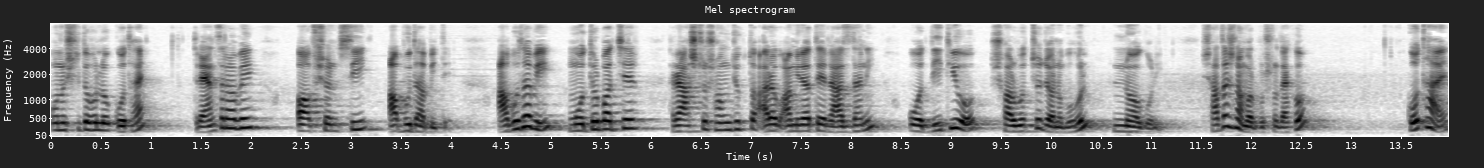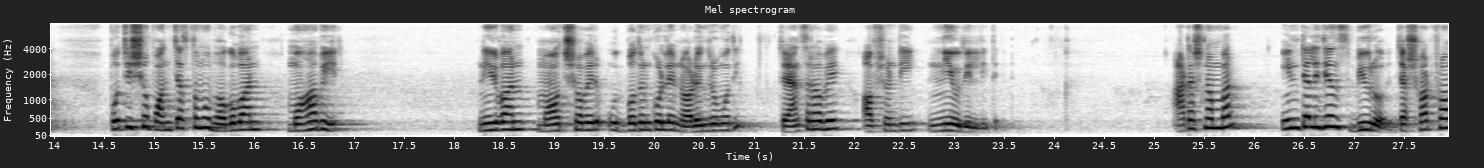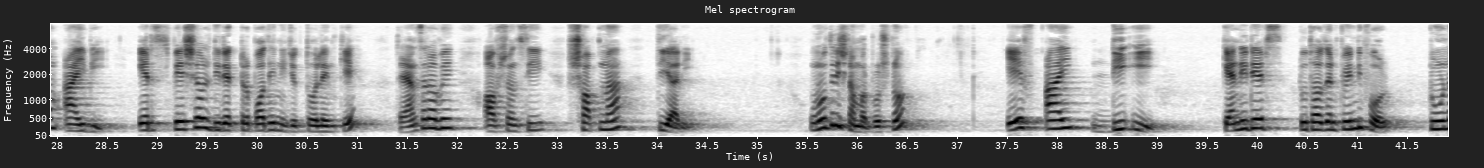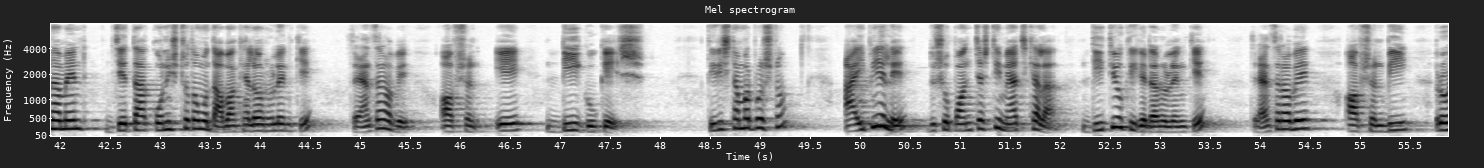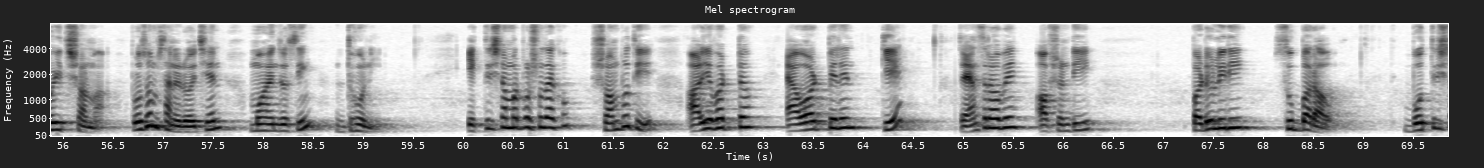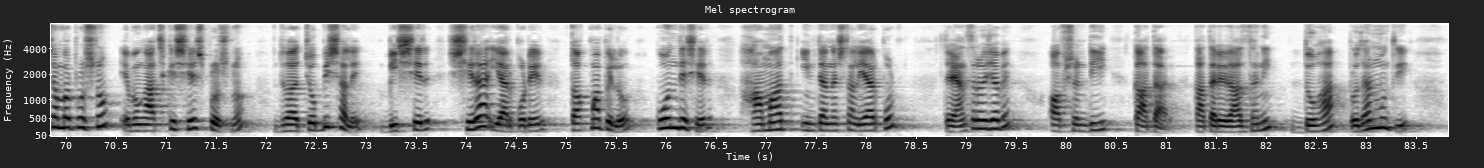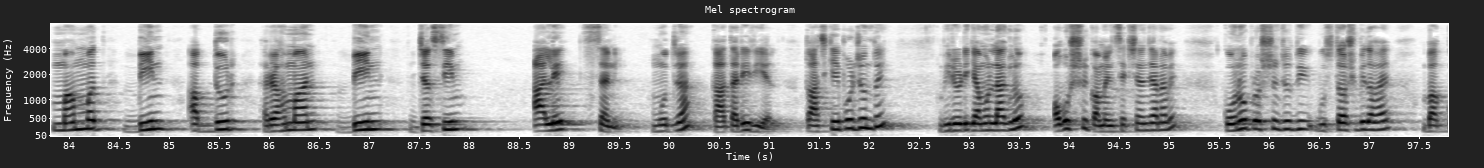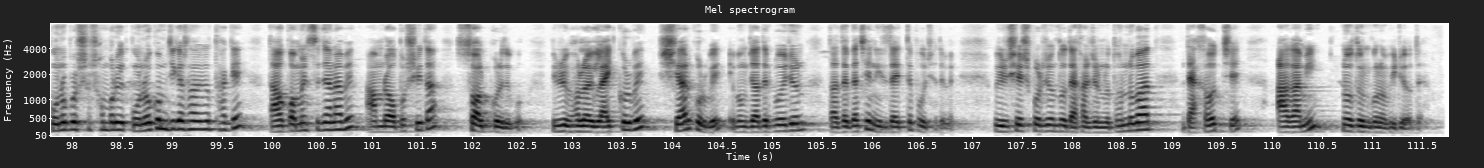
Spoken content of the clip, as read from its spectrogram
অনুষ্ঠিত হলো কোথায়? তার অ্যান্সার হবে অপশন সি আবুধাবিতে আবুধাবি মধ্যপ্রাচ্যের রাষ্ট্র সংযুক্ত আরব আমিরাতের রাজধানী ও দ্বিতীয় সর্বোচ্চ জনবহুল নগরী। সাতাশ নম্বর প্রশ্ন, দেখো। কোথায় পঁচিশশো পঞ্চাশতম ভগবান মহাবীর নির্বাণ মহোৎসবের উদ্বোধন করলেন নরেন্দ্র মোদী? তার অ্যান্সার হবে অপশন ডি নিউ দিল্লিতে আঠাশ নম্বর ইন্টেলিজেন্স ব্যুরো যা শর্ট ফর্ম আইবি এর স্পেশাল ডিরেক্টর পদে নিযুক্ত হলেন কে? তার অ্যান্সার হবে অপশন সি স্বপ্না তিয়ারি। উনত্রিশ নম্বর প্রশ্ন F I D E candidates two thousand twenty four tournament জেতা কনিষ্ঠতম দাবা খেলোয়াড় হলেন কে? তার অ্যান্সার হবে অপশন এ ডি গুকেশ। তিরিশ নম্বর প্রশ্ন আইপিএলে দুশো পঞ্চাশটি ম্যাচ খেলা দ্বিতীয় ক্রিকেটার হলেন কে? অ্যান্সার হবে অপশন বি রোহিত শর্মা। প্রথম স্থানে রয়েছেন মহেন্দ্র সিং ধোনি। একত্রিশ নম্বর প্রশ্ন দেখো। সম্প্রতি আর্যভট্ট অ্যাওয়ার্ড পেলেন কে? তার অ্যান্সার হবে অপশন ডি পডুলিরি সুব্বারাও। বত্রিশ নম্বর প্রশ্ন এবং আজকে শেষ প্রশ্ন। দু হাজার চব্বিশ সালে বিশ্বের সেরা এয়ারপোর্টের তকমা পেল কোন দেশের হামাদ ইন্টারন্যাশনাল এয়ারপোর্ট? তার অ্যান্সার হয়ে যাবে অপশন ডি, কাতার। কাতারের রাজধানী দোহা। প্রধানমন্ত্রী মোহাম্মদ বিন আব্দুর রহমান বিন জসিম আলে সানি মুদ্রা কাতারি রিয়েল। তো আজকে এই পর্যন্তই। ভিডিওটি কেমন লাগল? অবশ্যই কমেন্ট সেকশানে জানাবে। কোনো প্রশ্ন যদি বুঝতে অসুবিধা হয় বা কোনো প্রশ্ন সম্পর্কে কোনো রকম জিজ্ঞাসা থাকে, তাও কমেন্টসে জানাবে, আমরা অবশ্যই তা সলভ করে দেবো। ভিডিওটি ভালো লাগে লাইক করবে শেয়ার করবে এবং যাদের প্রয়োজন তাদের কাছে নিজ দায়িত্বে পৌঁছে দেবে। ভিডিও শেষ পর্যন্ত দেখার জন্য ধন্যবাদ। দেখা হচ্ছে আগামী নতুন কোনো ভিডিওতে।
